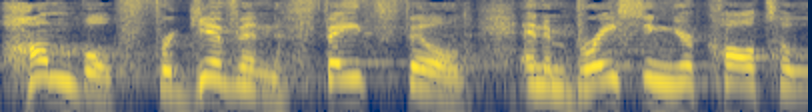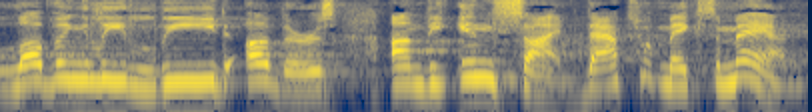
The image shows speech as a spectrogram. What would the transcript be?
humble, forgiven, faith-filled, and embracing your call to lovingly lead others on the inside. That's what makes a man,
